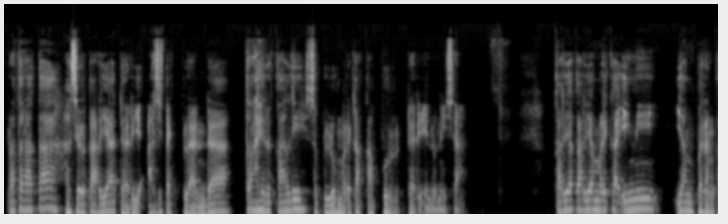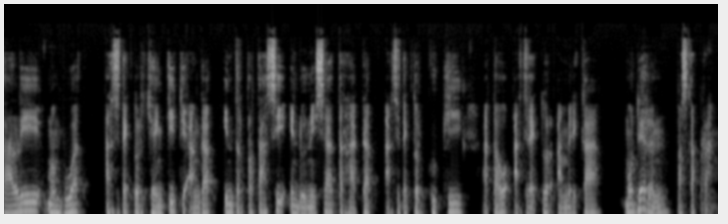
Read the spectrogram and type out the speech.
Rata-rata hasil karya dari arsitek Belanda terakhir kali sebelum mereka kabur dari Indonesia. Karya-karya mereka ini yang barangkali membuat arsitektur jengki dianggap interpretasi Indonesia terhadap arsitektur Gugi atau arsitektur Amerika modern pasca perang.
